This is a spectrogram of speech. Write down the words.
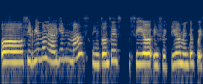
o sirviéndole a alguien más. Entonces, sí, efectivamente, pues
